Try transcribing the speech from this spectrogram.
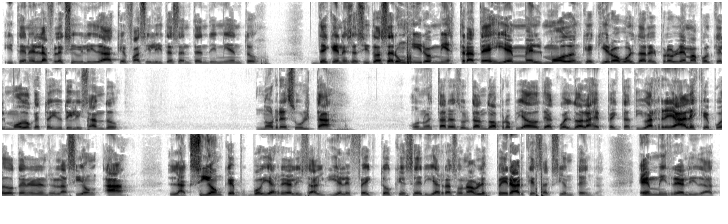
y tener la flexibilidad que facilite ese entendimiento de que necesito hacer un giro en mi estrategia, en el modo en que quiero abordar el problema, porque el modo que estoy utilizando no resulta o no está resultando apropiado de acuerdo a las expectativas reales que puedo tener en relación a la acción que voy a realizar y el efecto que sería razonable esperar que esa acción tenga en mi realidad,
